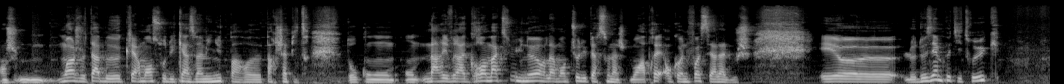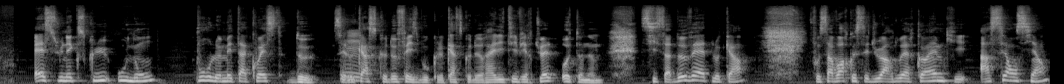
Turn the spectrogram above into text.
En- moi, je table clairement sur du 15-20 minutes par, euh, par chapitre. Donc, on, on arriverait à grand max une heure l'aventure du personnage. Bon, après, encore une fois, c'est à la louche. Et euh, le deuxième petit truc, est-ce une exclue ou non pour le MetaQuest 2 C'est le Mm. casque de Facebook, le casque de réalité virtuelle autonome. Si ça devait être le cas, il faut savoir que c'est du hardware quand même qui est assez ancien.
